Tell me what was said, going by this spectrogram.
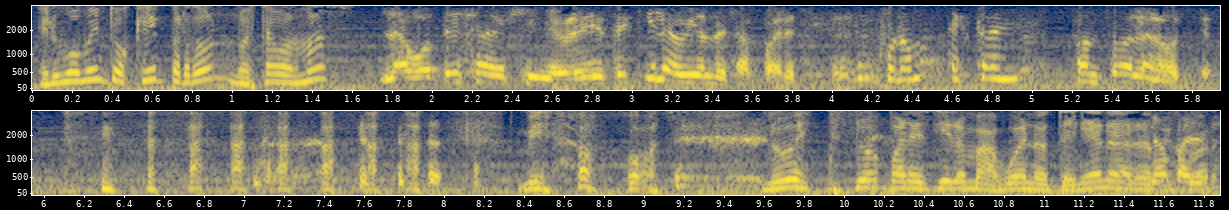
¿En un momento qué, perdón? ¿No estaban más? La botella de ginebra y de tequila habían desaparecido. Eso fue lo más extraño, son toda la noche. Mira vos, no, no aparecieron más. Bueno, tenían a lo no mejor...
